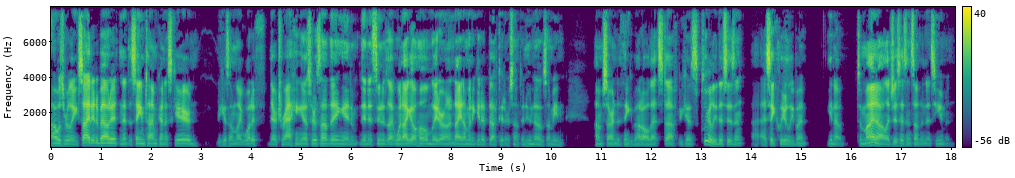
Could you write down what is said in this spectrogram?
I was really excited about it and at the same time kind of scared because I'm like, what if they're tracking us or something? And then as soon as I, when I go home later on at night, I'm going to get abducted or something. Who knows? I mean, I'm starting to think about all that stuff because clearly this isn't, I say clearly, but you know, to my knowledge, this isn't something that's human,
